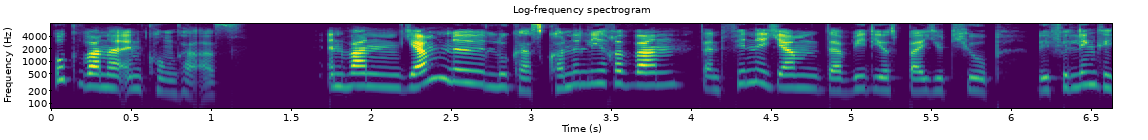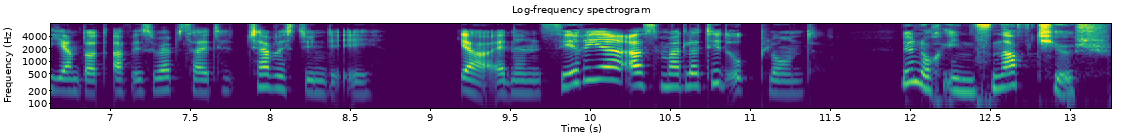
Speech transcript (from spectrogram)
uk wann er en kunke as. En wann jam ne Lukas Connelliere wann, dann finde jam da Videos bei YouTube. Wie viel linke jam dort auf is Website chavistün.de. Ja, einen Serie as Madlatit ook plont. Nur noch ins Naftjösch.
